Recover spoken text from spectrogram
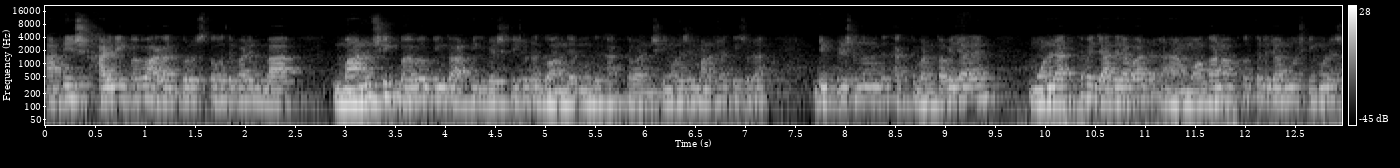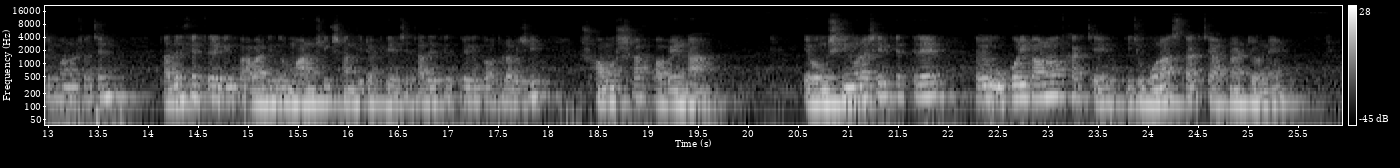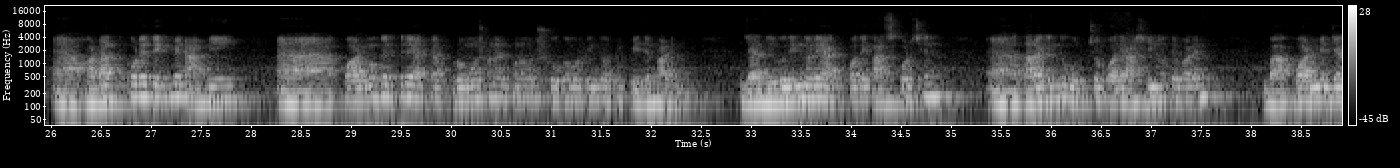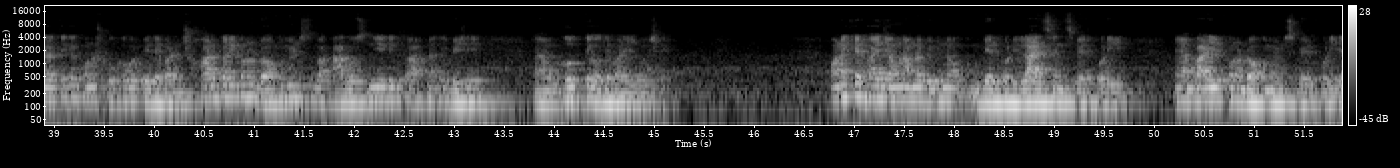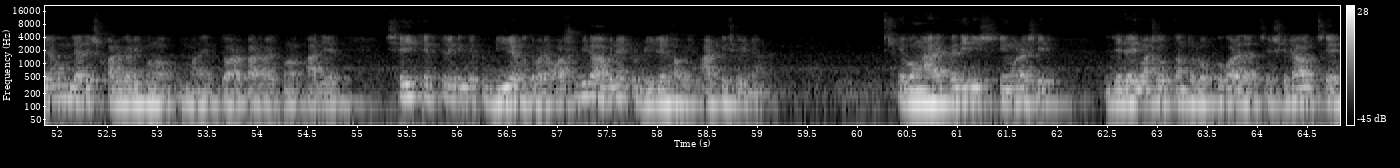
আপনি শারীরিকভাবেও আঘাতগ্রস্ত হতে পারেন বা মানসিকভাবেও কিন্তু আপনি বেশ কিছুটা দ্বন্দ্বের মধ্যে থাকতে পারেন। সিংহরাশির মানুষরা কিছুটা ডিপ্রেশনের মধ্যে থাকতে পারেন। তবে যাদের মনে রাখতে হবে যাদের আবার আহ, মঘা নক্ষত্রে জন্ম সিংহরাশির মানুষ আছেন তাদের ক্ষেত্রে কিন্তু আবার কিন্তু মানসিক শান্তিটা ফিরেছে। তাদের ক্ষেত্রে কিন্তু অতটা বেশি সমস্যা হবে না। এবং সিংহরাশির ক্ষেত্রে তবে উপরি পাওনাও থাকছে কিছু বোনাস থাকছে আপনার জন্যে। হঠাৎ করে দেখবেন আপনি কর্মক্ষেত্রে একটা প্রমোশনের কোনো সুখবর কিন্তু আপনি পেতে পারেন। যারা দীর্ঘদিন ধরে এক পদে কাজ করছেন তারা কিন্তু উচ্চ পদে আসীন হতে পারেন বা কর্মের জায়গা থেকে কোনো সুখবর পেতে পারেন। সরকারি কোনো ডকুমেন্টস বা কাগজ নিয়ে কিন্তু আপনাকে বেশি ঘুরতে হতে পারে এই মাসে। অনেকের হয় যেমন আমরা বিভিন্ন বের করি লাইসেন্স বের করি বাড়ির কোনো ডকুমেন্টস বের করি, এরকম যাদের সরকারি কোনো মানে দরকার হয় কোনো কাজের সেই ক্ষেত্রে কিন্তু একটু ডিলে হতে পারে। অসুবিধা হবে না, একটু ডিলে হবে, আর কিছুই না। এবং আরেকটা জিনিস সিংহরাশির যেটা এই মাসে অত্যন্ত লক্ষ্য করা যাচ্ছে, সেটা হচ্ছে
